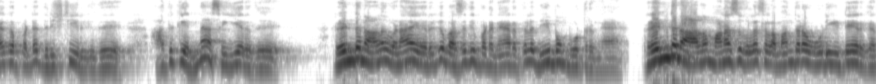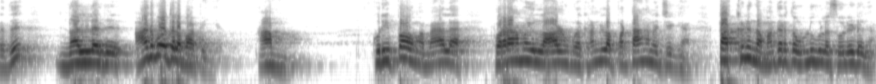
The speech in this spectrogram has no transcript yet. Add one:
ஏகப்பட்ட திருஷ்டி இருக்குது. அதுக்கு என்ன செய்யறது? ரெண்டு நாளும் விநாயகருக்கு வசதிப்பட்ட நேரத்தில் தீபம் போட்டுருங்க. ரெண்டு நாளும் மனசுக்குள்ளே சில மந்திரம் ஓடிக்கிட்டே இருக்கிறது நல்லது. அனுபவத்தில் பார்ப்பீங்க ஆமாம் குறிப்பாக உங்கள் மேலே பொறாமையுள்ள ஆள் உங்கள் கண்ணில் பட்டாங்கன்னு வச்சுக்கோங்க. டக்குன்னு இந்த மந்திரத்தை உள்ளுக்குள்ளே சொல்லிடுங்க.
